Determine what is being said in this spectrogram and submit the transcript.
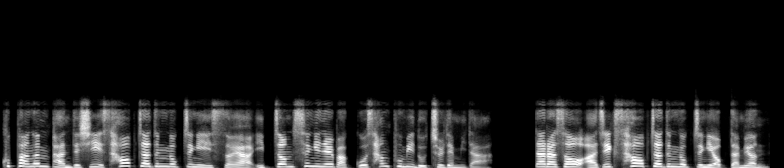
쿠팡은 반드시 사업자 등록증이 있어야 입점 승인을 받고 상품이 노출됩니다. 따라서 아직 사업자 등록증이 없다면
